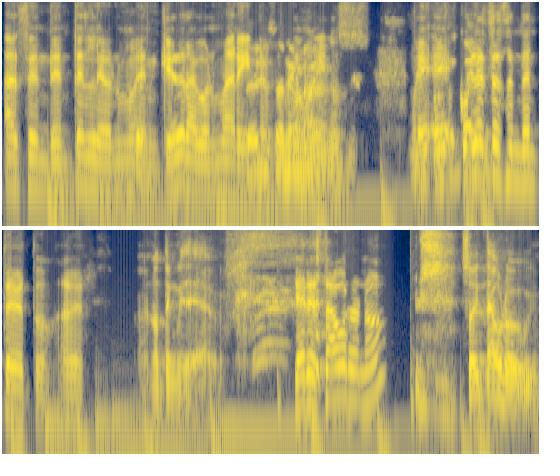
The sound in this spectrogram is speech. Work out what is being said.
Ascendente en León, ¿en qué dragón marino? Eh, eh, ¿Cuál es ascendente, Beto? A ver. No tengo idea. Güey. Eres Tauro, ¿no? Soy Tauro, güey.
